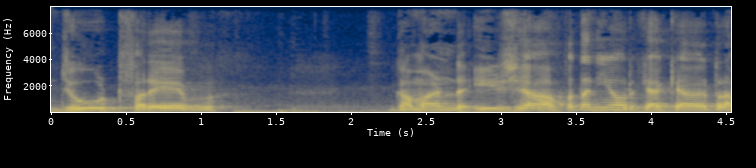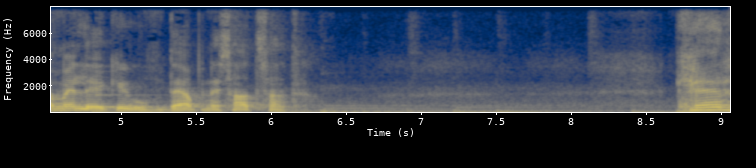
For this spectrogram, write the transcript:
झूठ, फरेब, घमंड, ईर्ष्या, पता नहीं और क्या क्या ड्रामे लेके घूमते हैं अपने साथ साथ खैर,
